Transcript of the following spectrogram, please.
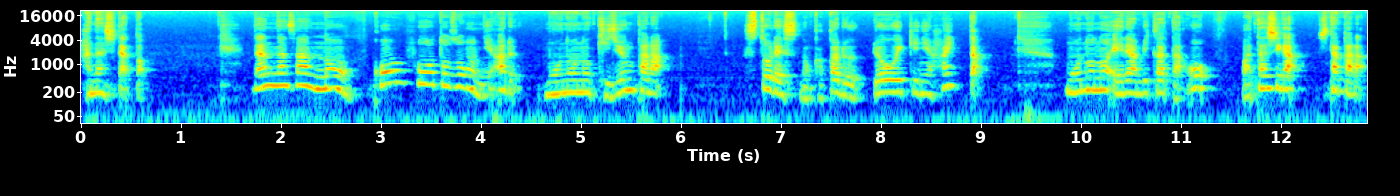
話だと旦那さんのコンフォートゾーンにあるものの基準からストレスのかかる領域に入ったものの選び方を私がしたから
